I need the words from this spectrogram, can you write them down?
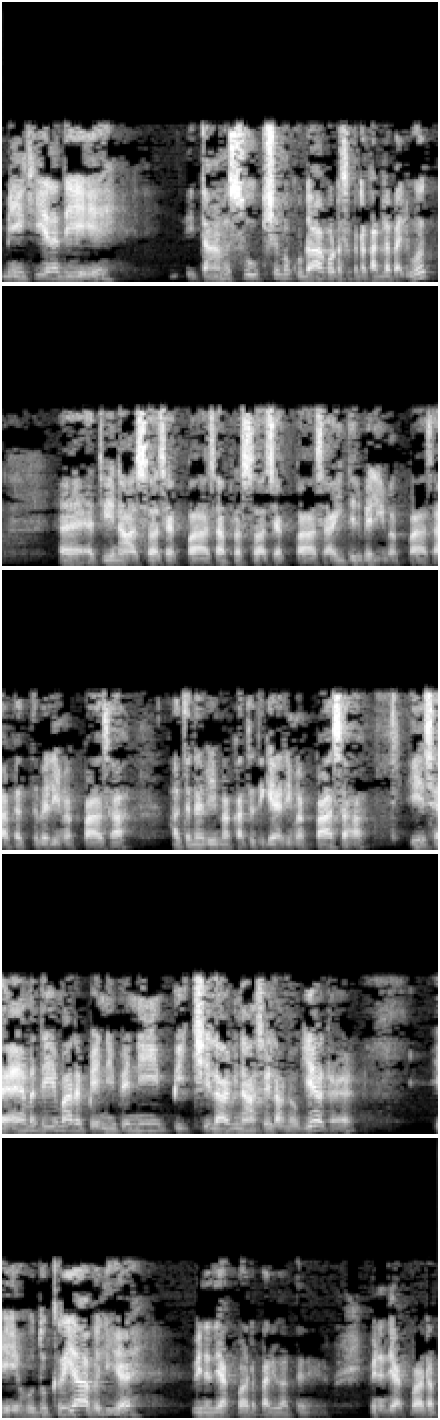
මේ කියන දේ ඊටාම සූක්ෂම කුඩා කොටසකට කඩලා බැලුවොත් ඇති වෙන ආස්වාසයක් පාසා ප්‍රස්වාසයක් පාසා ඉදිරි බැලීමක් පාසා පැත්ත බැලීමක් පාසා අත නැවීමක් අත දිගෑරීමක් පාසා ඒ සෑම දෙයක්ම අර පෙනි පෙනි පිච්චිලා විනාශ වෙලා නොගියට ඒ හුදු ක්‍රියාවලිය වෙන දෙයක් බවට පරිවර්තනය වෙනවා. වෙන දෙයක් බවට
